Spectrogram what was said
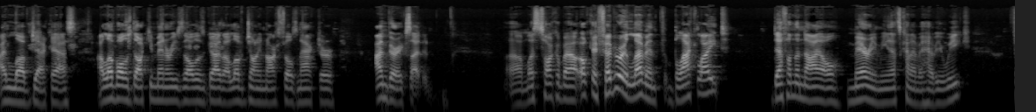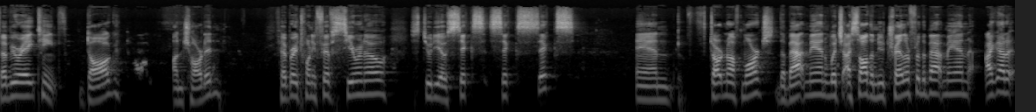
I love Jackass. I love all the documentaries, all those guys. I love Johnny Knoxville as an actor. I'm very excited. Um, let's talk about okay, February 11th, Blacklight, Death on the Nile, Marry Me. That's kind of a heavy week. February 18th, Dog, Uncharted. February 25th, Cyrano, Studio 666. And starting off March, The Batman, which I saw the new trailer for The Batman. I got to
